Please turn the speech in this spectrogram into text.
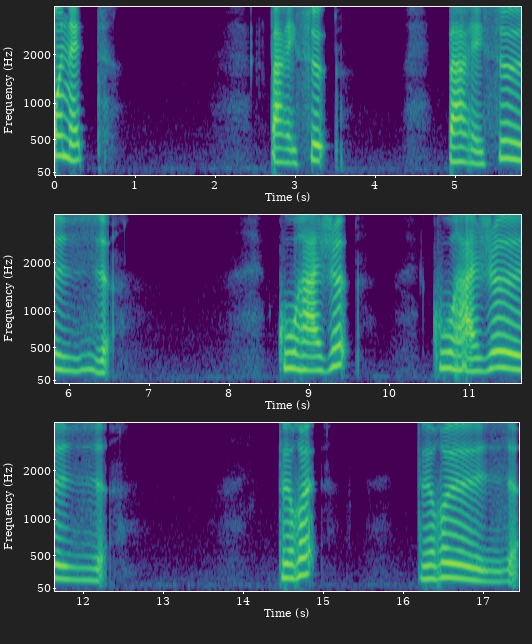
Honnête. Paresseux. Paresseuse. Courageux. Courageuse. Peureux. Peureuse.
